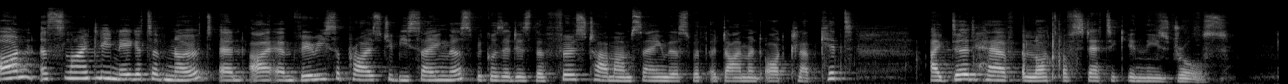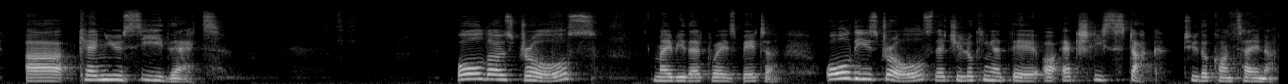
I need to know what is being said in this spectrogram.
on a slightly negative note, and I am very surprised to be saying this because it is the first time I'm saying this with a Diamond Art Club kit, I did have a lot of static in these drills. Uh, can you see that? All those drills, maybe that way is better all these drills that you're looking at there are actually stuck to the container.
